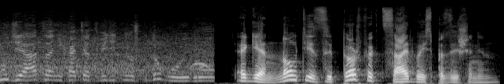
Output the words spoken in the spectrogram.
гудят, они хотят видеть немножко другую игру Again, notice the perfect sideways positioning.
